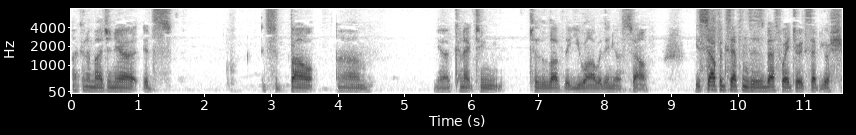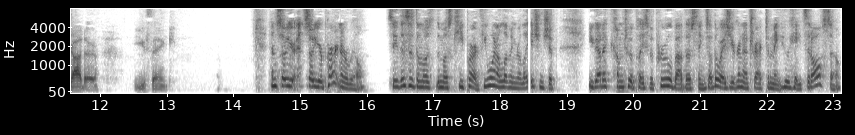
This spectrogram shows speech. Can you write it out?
I can imagine. Yeah, it's it's about um, yeah connecting to the love that you are within yourself. Your self acceptance is the best way to accept your shadow. You think, and so your and so your partner will See, this is the most the most key part. If you want a loving relationship, you got to come to a place of approval about those things. Otherwise, you're going to attract a mate who hates it also.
